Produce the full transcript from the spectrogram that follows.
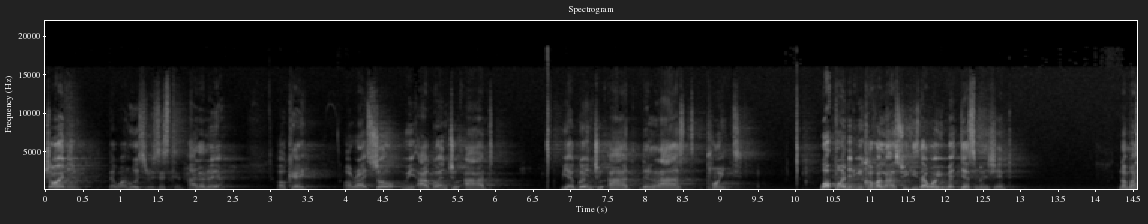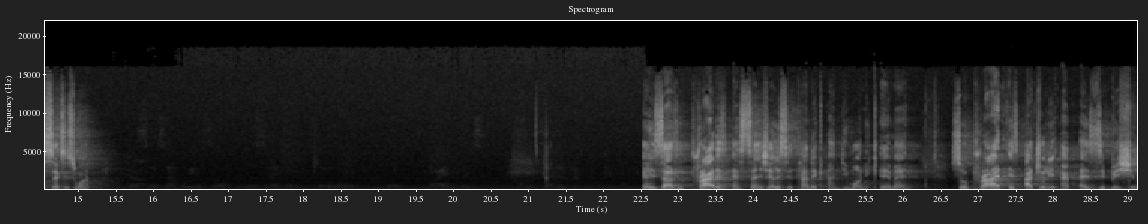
joining the one who is resisting. Hallelujah. Okay? All right. So we are going to add we are going to add the last point. What point did we cover last week? Is that what you just mentioned? Number 6 is one. Exactly. Pride is essentially satanic and demonic. Amen. So, pride is actually an exhibition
